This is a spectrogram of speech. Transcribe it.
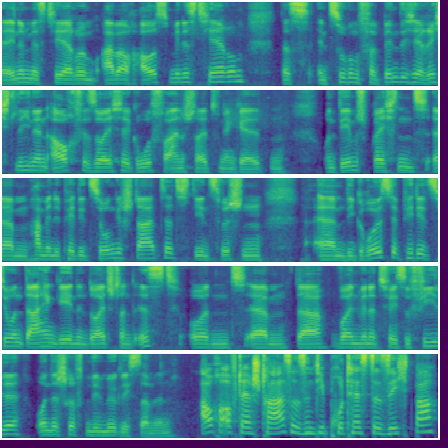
Innenministerium, aber auch Außenministerium, dass in Zukunft verbindliche Richtlinien auch für solche Großveranstaltungen gelten. Und dementsprechend ähm, haben wir eine Petition gestartet, die inzwischen ähm, die größte Petition dahingehend in Deutschland ist. Und ähm, da wollen wir natürlich so viele Unterschriften wie möglich sammeln. Auch auf der Straße sind die Proteste sichtbar.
